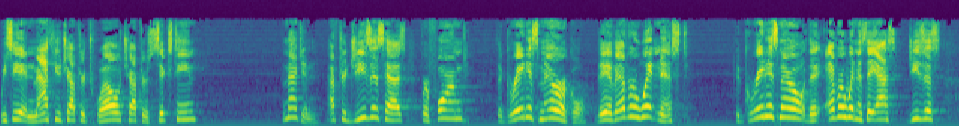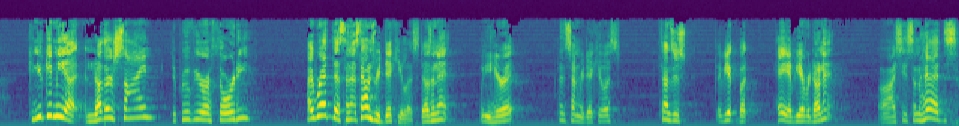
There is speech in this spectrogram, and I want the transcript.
We see it in Matthew chapter 12, chapter 16. Imagine, after Jesus has performed the greatest miracle they have ever witnessed, the greatest miracle they ever witnessed, they ask Jesus, Can you give me a, another sign to prove your authority? I read this and it sounds ridiculous, doesn't it? When you hear it? Doesn't it sound ridiculous? It sounds just you, but hey, have you ever done it? Uh, I see some heads.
